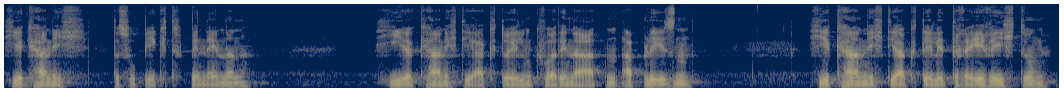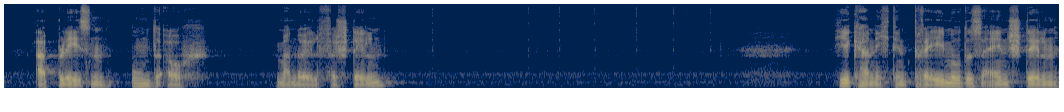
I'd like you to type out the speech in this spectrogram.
Hier kann ich das Objekt benennen, hier kann ich die aktuellen Koordinaten ablesen, hier kann ich die aktuelle Drehrichtung ablesen und auch manuell verstellen. Hier kann ich den Drehmodus einstellen,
